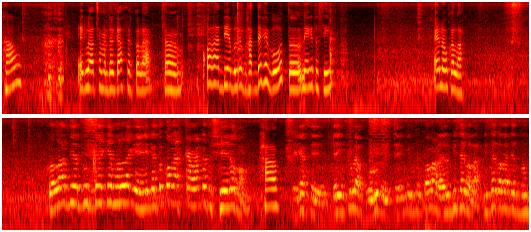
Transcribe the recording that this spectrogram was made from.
খাও। এগুলো আছে আমাদের গাছের কলা। তো কলা দিয়ে বলে ভাত দেখাইবো তো নিয়ে গেতেছি। কলা। কলা দিয়ে দুধ দিয়ে কেমন লাগে? এটা তো কলার কালারটা তো সেই রকম খাও। ঠিক আছে? এই হলুদ হয়েছে কিন্তু কলা হলো পিসা কলা। পিসা কলা দিয়ে দুধ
